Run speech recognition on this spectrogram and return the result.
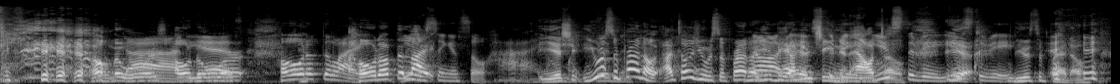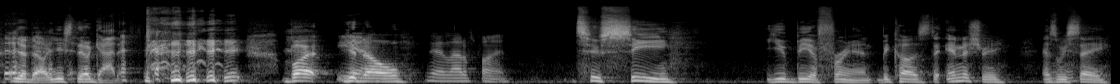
on the words, God, on the yes. word. Hold up the light. Hold up the we light. Were singing so high. Yes, Oh, you, you were soprano. I told you you were soprano. No, You'd be I out here used to cheating in be. alto. Used to be. Used to be. You were soprano. you know, you still got it. but you know, We had a lot of fun. to see you be a friend because the industry, as Mm-hmm. we say,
